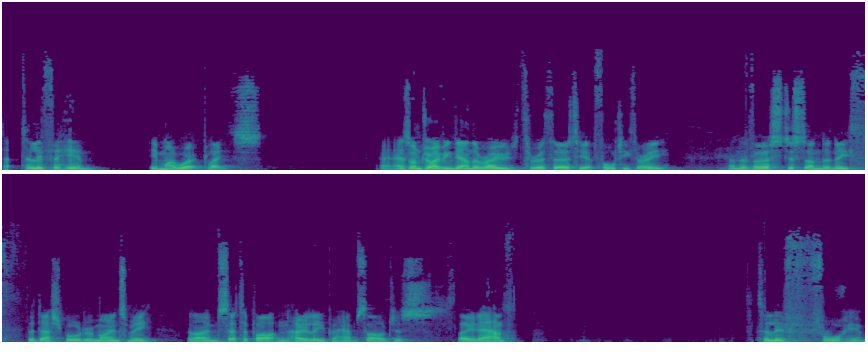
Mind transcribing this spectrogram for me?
to, to live for Him, in my workplace. As I'm driving down the road through a 30 at 43, and the verse just underneath the dashboard reminds me that I'm set apart and holy, perhaps I'll just slow down to live for Him,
